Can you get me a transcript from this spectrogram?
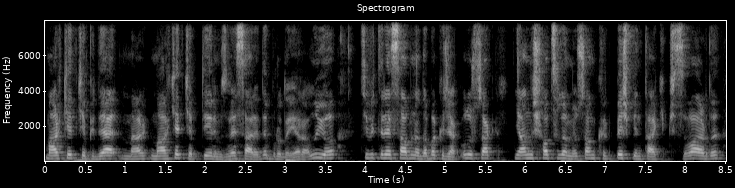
Market cap'i değer, market cap değerimiz vesaire de burada yer alıyor. Twitter hesabına da bakacak olursak yanlış hatırlamıyorsam 45 bin takipçisi vardı.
